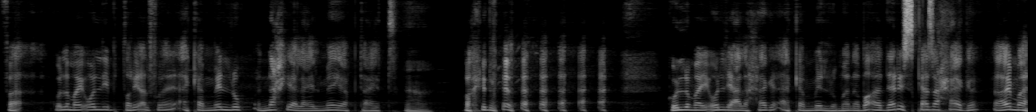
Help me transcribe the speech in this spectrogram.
فكل ما يقول لي بالطريقة الفلانية أكمل له الناحية العلمية بتاعتها. واخد بالك كل ما يقول لي على حاجة اكمل له ما أنا بقى دارس كذا حاجة. أي ما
